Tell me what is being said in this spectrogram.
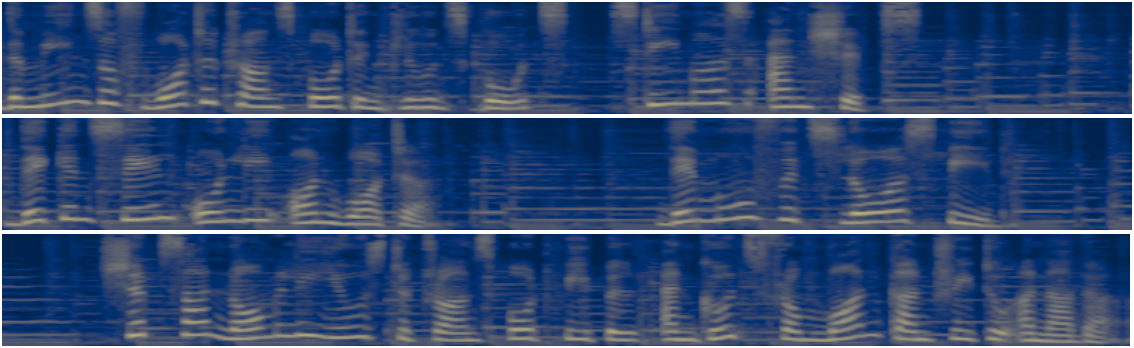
The means of water transport includes boats, steamers and ships. They can sail only on water. They move with slower speed. Ships are normally used to transport people and goods from one country to another.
